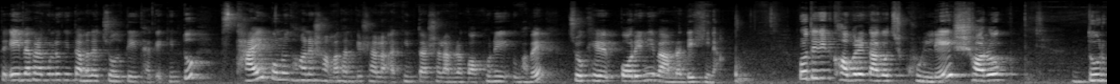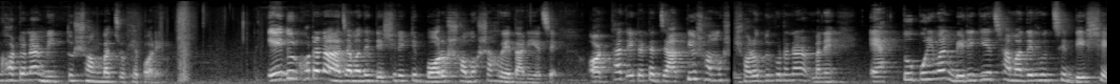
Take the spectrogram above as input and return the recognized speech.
তো এই ব্যাপারগুলো কিন্তু আমাদের চলতেই থাকে। কিন্তু স্থায়ী কোনো ধরনের সমাধান কিন্তু আসলে- কিন্তু আসলে আমরা কখনোই ওভাবে চোখে পড়েনি বা আমরা দেখি না। প্রতিদিন খবরের কাগজ খুললে সড়ক দুর্ঘটনার মৃত্যু সংবাদ চোখে পড়ে। এই দুর্ঘটনা আজ আমাদের দেশের একটি বড় সমস্যা হয়ে দাঁড়িয়েছে। অর্থাৎ এটা একটা জাতীয় সমস্যা। সড়ক দুর্ঘটনার মানে এত পরিমাণ বেড়ে গিয়েছে আমাদের হচ্ছে দেশে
